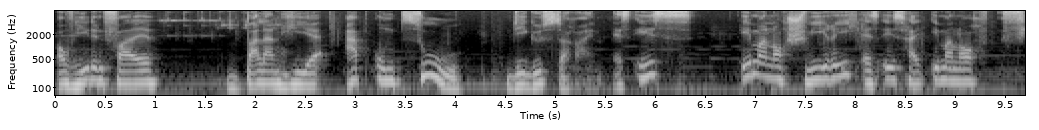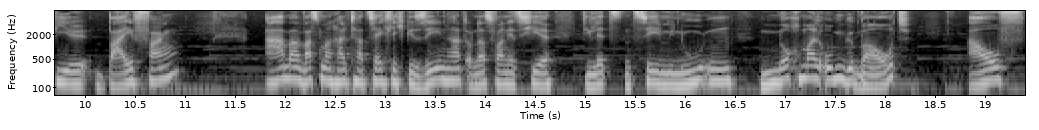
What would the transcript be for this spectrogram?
auf jeden Fall ballern hier ab und zu die Güster rein. Es ist immer noch schwierig, es ist halt immer noch viel Beifang. Aber was man halt tatsächlich gesehen hat, und das waren jetzt hier die letzten 10 Minuten, nochmal umgebaut auf,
